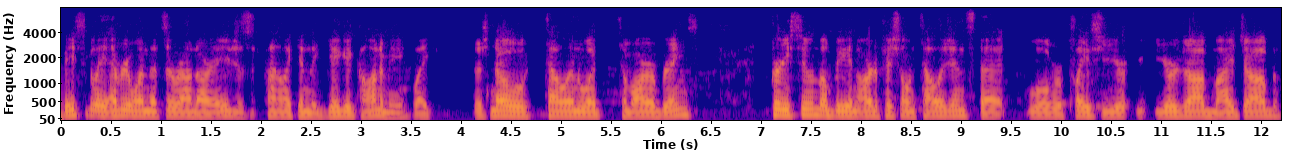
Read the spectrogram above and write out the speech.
basically everyone that's around our age is kind of like in the gig economy. Like there's no telling what tomorrow brings. Pretty soon there'll be an artificial intelligence that will replace your your job, my job.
